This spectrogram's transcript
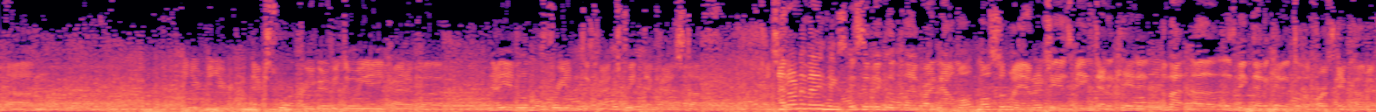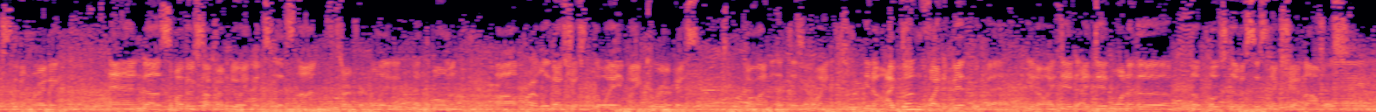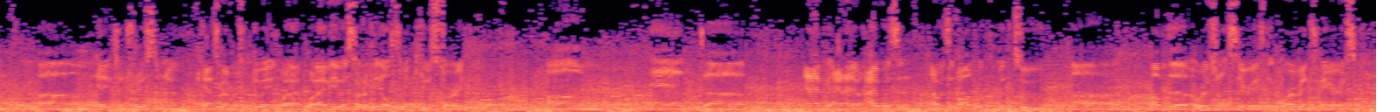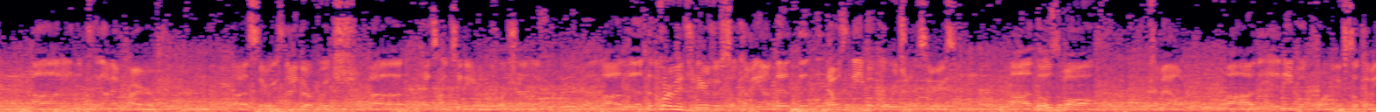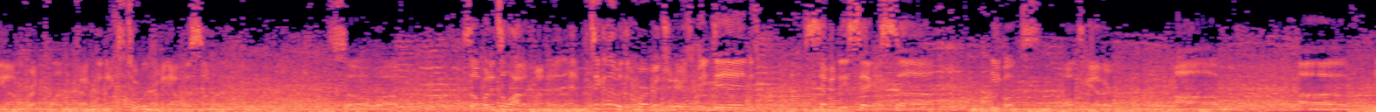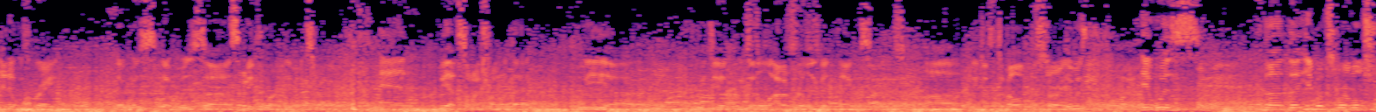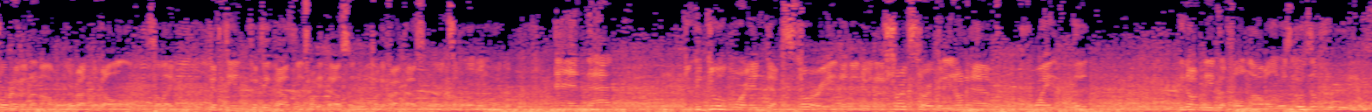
Um, in, your, in your next work, are you going to be doing any kind of? Uh, now you have a little more freedom to kind of tweak that kind of stuff. I don't have anything specifically planned right now. Most of my energy is being dedicated. I'm not uh, is being dedicated to the Farscape comics that I'm writing, and uh, some other stuff I'm doing that's, that's not Star Trek related at the moment. Uh, probably that's just the way my career has gone at this point. You know, I've done quite a bit with that. You know, I did I did one of the the post Nemesis next gen novels, um, getting to introduce some new cast members and doing what I, what I view as sort of the ultimate Q story. Um, and uh, and, I, and I, I was in, I was involved with, with two uh, of the original series, the Corps of Engineers uh, and the Klingon Empire uh, series, neither of which uh, has continued, unfortunately. Uh, the, the Corps of Engineers are still coming out. That, that, that was an ebook original series. Those have all come out uh, in ebook form. They're still coming out in print form. In fact, the next two are coming out this summer. So, uh, so, but it's a lot of fun, and, and particularly with the Corps of Engineers, we did 76 uh, ebooks altogether, um, uh, and it was great. It was it was uh, 74 ebooks rather, and we had so much fun with that. We uh, we did we did a lot of really good things. Uh, we just developed the story. It was it was the, the ebooks were a little shorter than a novel. They're about novella length, so like 15 15,000 to 20,000, 25,000 words, a little longer. And that, you could do a more in-depth story than you do in a short story, but you don't have quite the you don't need the full novel. It was it was a,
